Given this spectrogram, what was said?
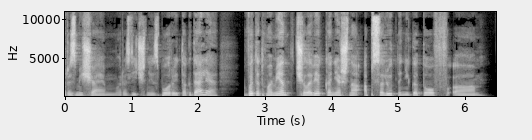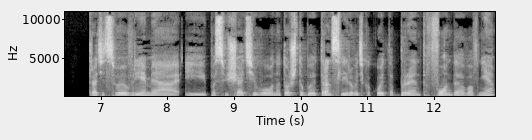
размещаем различные сборы и так далее. В этот момент человек, конечно, абсолютно не готов э, тратить свое время и посвящать его на то, чтобы транслировать какой-то бренд фонда вовне.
